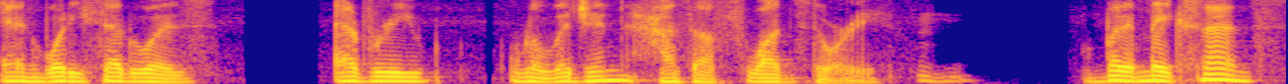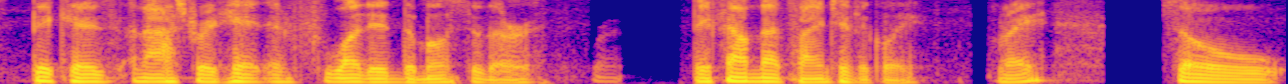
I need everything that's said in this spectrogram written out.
And what he said was every religion has a flood story. hmm But it makes sense because an asteroid hit and flooded the most of the earth. Right. They found that scientifically, right? So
